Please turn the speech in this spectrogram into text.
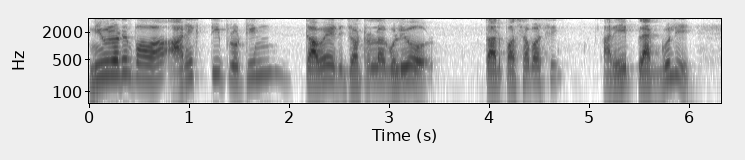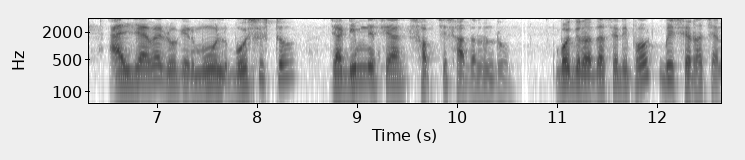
নিউরনে পাওয়া আরেকটি প্রোটিন টাওয়ের জটলাগুলিও তার পাশাপাশি। আর এই প্ল্যাকগুলি অ্যালজাইমার রোগের মূল বৈশিষ্ট্য যা ডিমনেশিয়ার সবচেয়ে সাধারণ রূপ বৈদ্যনাথ দাসের রিপোর্ট বিশ্বের রচনা।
